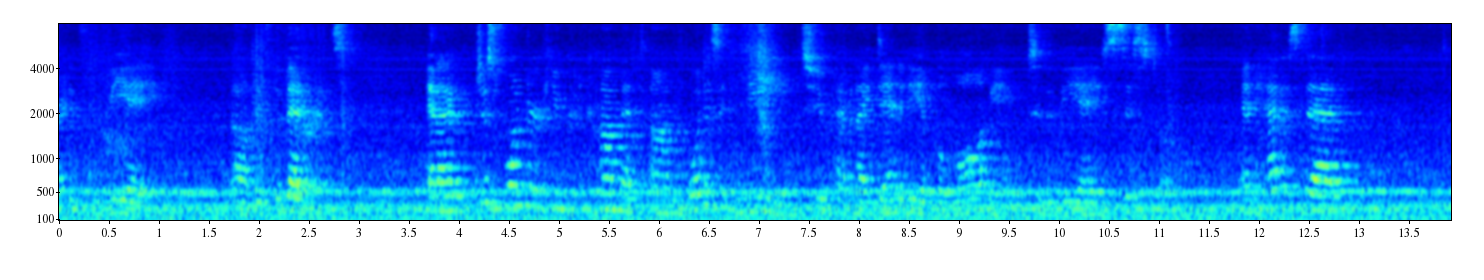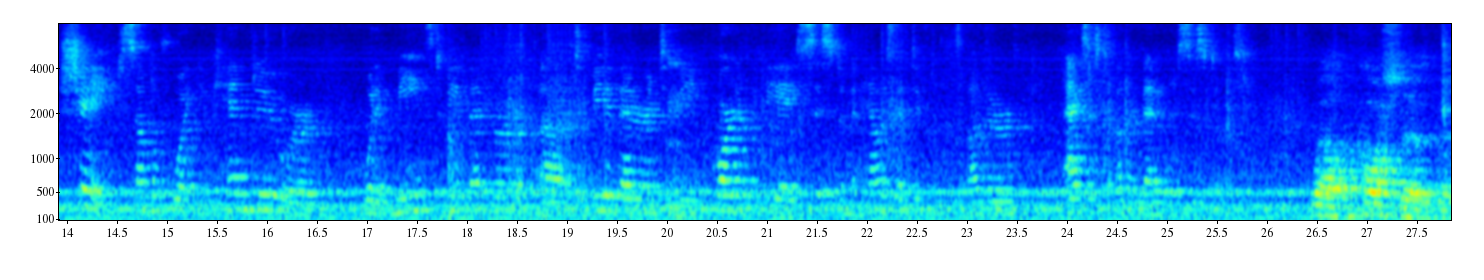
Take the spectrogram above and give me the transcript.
right? It's the VA, um, it's the veterans. And I just wonder if you could comment on what does it mean to have an identity of belonging to the VA system? And how does that shape some of what you can do or what it means to be a veteran, uh, to be a veteran, to be part of the VA system? And how is that different from other, access to other medical systems? Well, of course, the, the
